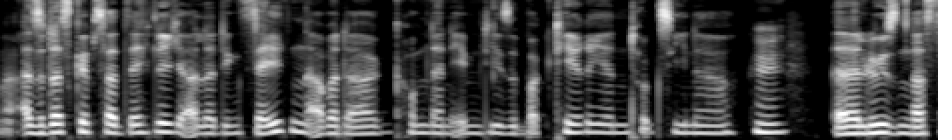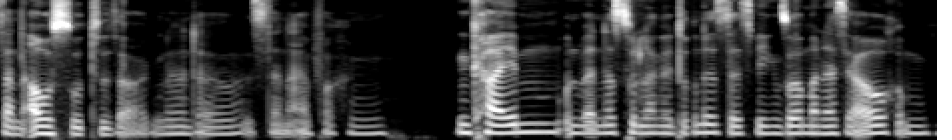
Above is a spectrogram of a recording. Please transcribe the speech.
Also das gibt's tatsächlich allerdings selten, aber da kommen dann eben diese Bakterientoxine, Hm. äh, lösen das dann aus sozusagen. Ne? Da ist dann einfach ein, ein Keim und wenn das so lange drin ist, deswegen soll man das ja auch im,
